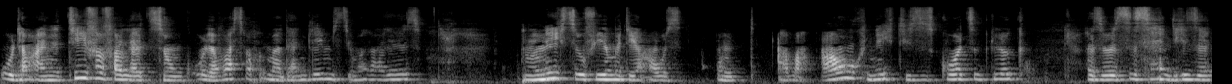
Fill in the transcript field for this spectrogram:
oder eine tiefe Verletzung oder was auch immer dein Lebensthema gerade ist, nicht so viel mit dir aus. Und aber auch nicht dieses kurze Glück. Also es ist ja diese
